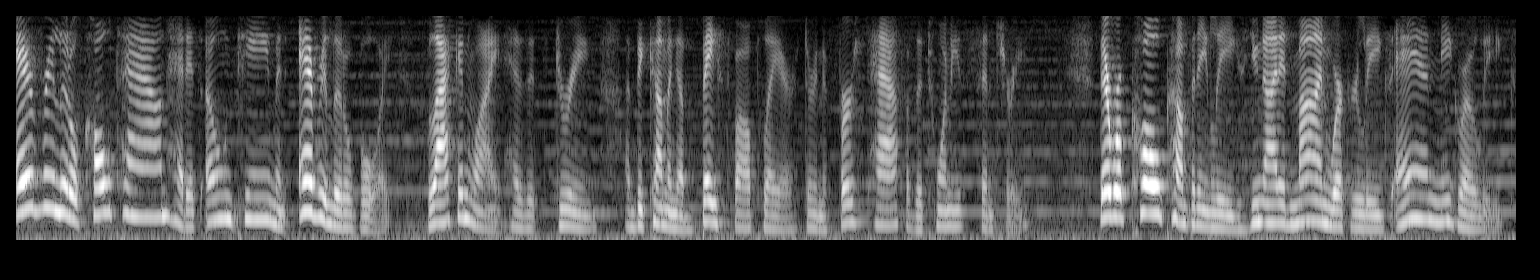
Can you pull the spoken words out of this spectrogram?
Every little coal town had its own team, and every little boy, black and white, has its dream of becoming a baseball player during the first half of the 20th century. There were coal company leagues, United Mine Worker leagues, and Negro leagues.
